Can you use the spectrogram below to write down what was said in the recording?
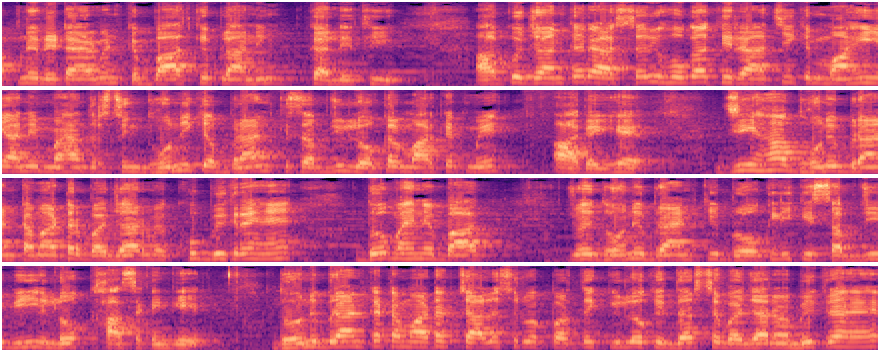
अपने रिटायरमेंट के बाद की प्लानिंग कर ली थी। आपको जानकर आश्चर्य होगा कि रांची के माही यानी महेंद्र सिंह धोनी के ब्रांड की सब्ज़ी लोकल मार्केट में आ गई है। जी हाँ धोनी ब्रांड टमाटर बाज़ार में खूब बिक रहे हैं। दो महीने बाद जो है धोनी ब्रांड की ब्रोकली की सब्ज़ी भी लोग खा सकेंगे। धोनी ब्रांड का टमाटर चालीस रुपये प्रति किलो की दर से बाज़ार में बिक रहा है।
